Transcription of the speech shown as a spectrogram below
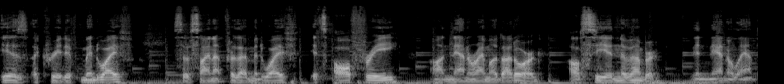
is a creative midwife. So, sign up for that midwife. It's all free on NaNoWriMo.org. I'll see you in November in Nanoland.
